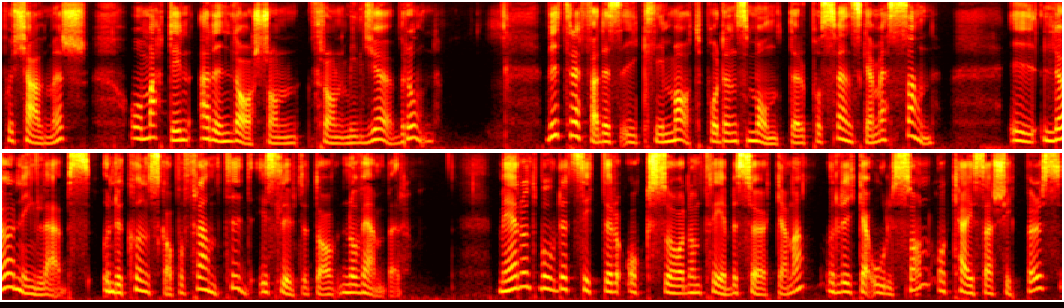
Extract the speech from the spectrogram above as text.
på Chalmers och Martin Arin Larsson från Miljöbron. Vi träffades i Klimatpoddens monter på Svenska Mässan i Learning Labs under Kunskap och framtid i slutet av november. Med runt bordet sitter också de tre besökarna Ulrika Olsson och Kajsa Schippers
